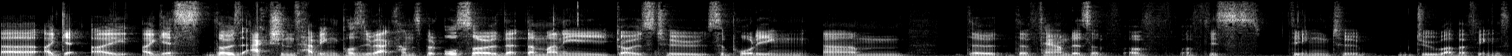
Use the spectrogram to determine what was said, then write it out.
uh, I get I, I guess those actions having positive outcomes, but also that the money goes to supporting um, the the founders of, of, of this thing to do other things.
